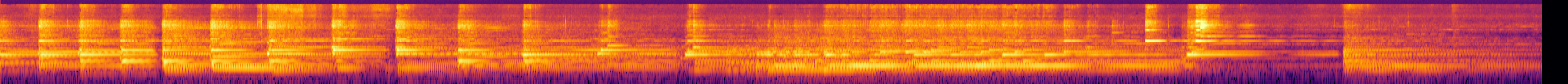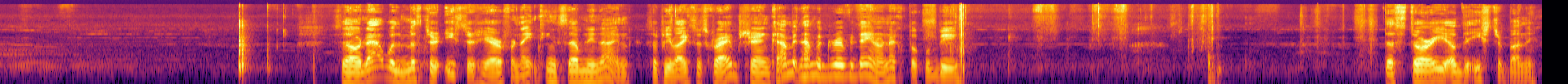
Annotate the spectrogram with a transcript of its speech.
So that was Mr. Easter Hare for 1979. So if you like, subscribe, share, and comment, have a great day. And our next book will be The Story of the Easter Bunny.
